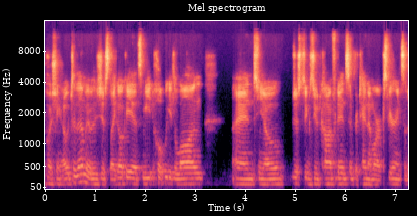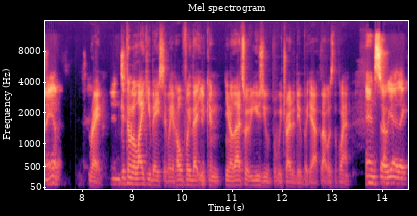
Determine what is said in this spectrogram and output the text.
pushing out to them. It was just like, okay, let's meet, hope we get along, and you know, just exude confidence and pretend I'm more experienced than I am. Right. And Get them to like you basically, and hopefully that you can, you know, that's what we use you, what we try to do. But yeah, that was the plan. And so yeah, like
